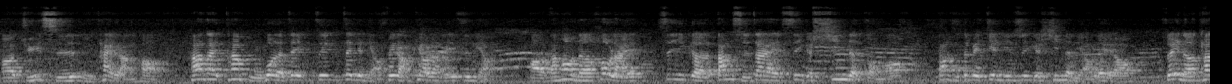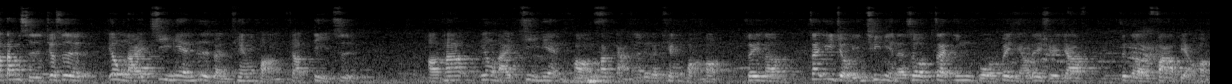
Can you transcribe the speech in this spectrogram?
呃菊池米太郎哈，他在他捕获的这这这个鸟非常漂亮的一只鸟，好，然后呢后来是一个当时在是一个新的种哦，当时这被鉴定是一个新的鸟类哦，所以呢，他当时就是用来纪念日本天皇叫地质。好，它用来纪念哈，他感恩这个天皇哈，所以呢，在一九零七年的时候，在英国被鸟类学家这个发表哈，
